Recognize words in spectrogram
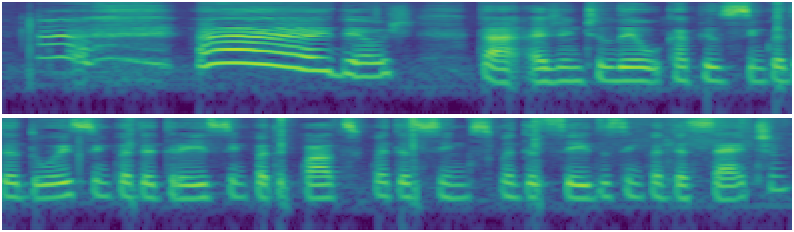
Ai, Deus. Tá, a gente leu o capítulo 52, 53, 54, 55, 56 e 57.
